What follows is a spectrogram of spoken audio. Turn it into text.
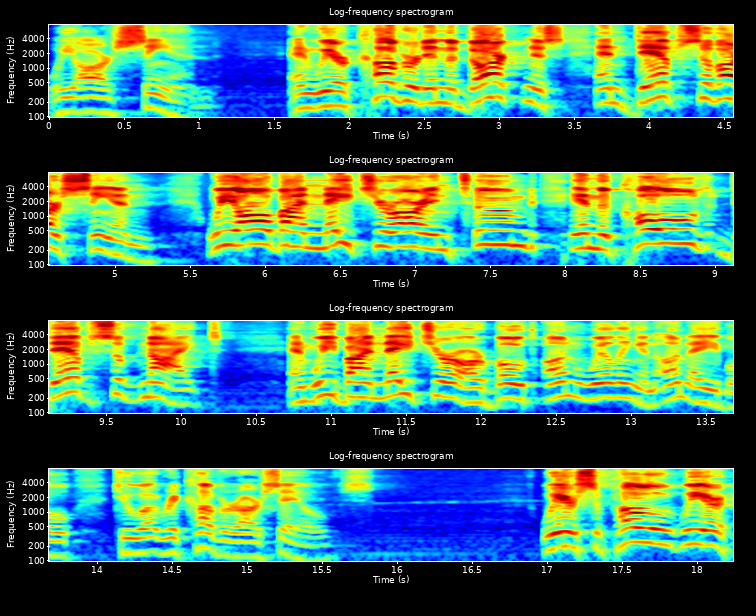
We are sin, and we are covered in the darkness and depths of our sin. We all by nature are entombed in the cold depths of night, and we by nature are both unwilling and unable to uh, recover ourselves. We are supposed we are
